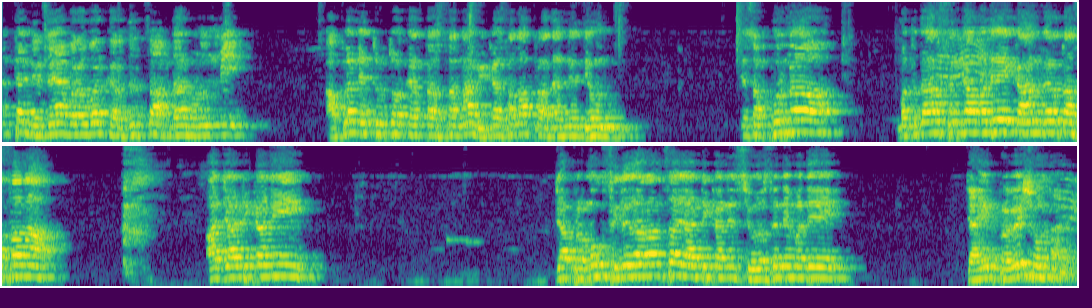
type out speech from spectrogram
आणि त्या निर्णयाबरोबर कर्जतचा आमदार म्हणून मी आपलं नेतृत्व करत असताना विकासाला प्राधान्य देऊन ते संपूर्ण मतदारसंघामध्ये काम करत असताना आज या ठिकाणी ज्या प्रमुख शिलेदारांचा या ठिकाणी शिवसेनेमध्ये जाहीर प्रवेश होत आहे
